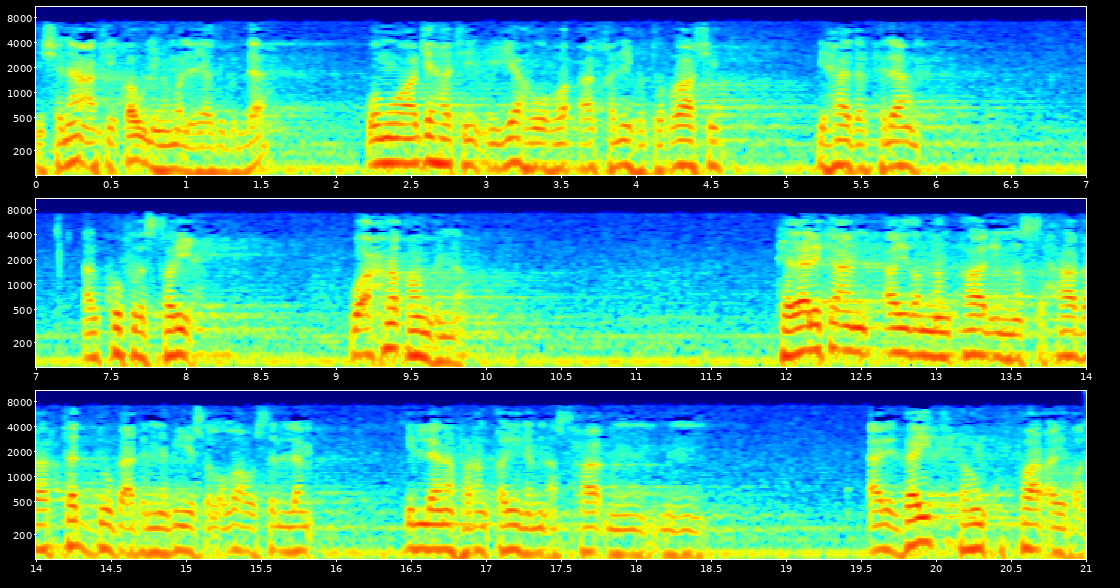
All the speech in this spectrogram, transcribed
لشناعة قولهم والعياذ بالله ومواجهة إياه وهو الخليفة الراشد بهذا الكلام الكفر الصريح وأحرقهم بالنار. كذلك أن أيضا من قال إن الصحابة ارتدوا بعد النبي صلى الله عليه وسلم إلا نفرا قليلا من أصحاب من, من آل البيت فهم كفار أيضا.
